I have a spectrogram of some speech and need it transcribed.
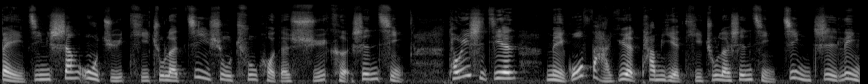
北京商务局提出了技术出口的许可申请。同一时间，美国法院他们也提出了申请禁制令，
